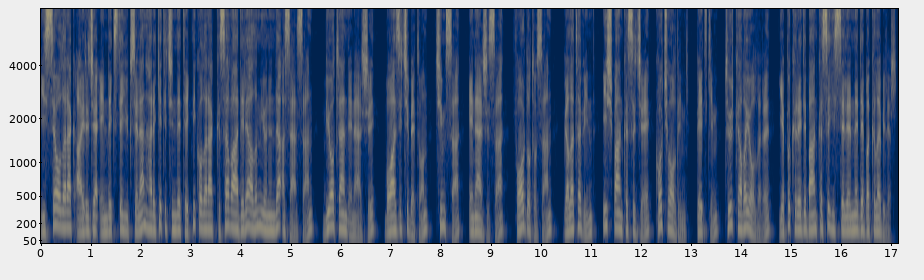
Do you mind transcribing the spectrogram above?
Hisse olarak ayrıca endekste yükselen hareket içinde teknik olarak kısa vadeli alım yönünde Aselsan, Biotrend Enerji, Boğaziçi Beton, Çimsa, Enerjisa, Ford Otosan, Galata Wind, İş Bankası C, Koç Holding, Petkim, Türk Hava Yolları, Yapı Kredi Bankası hisselerine de bakılabilir.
